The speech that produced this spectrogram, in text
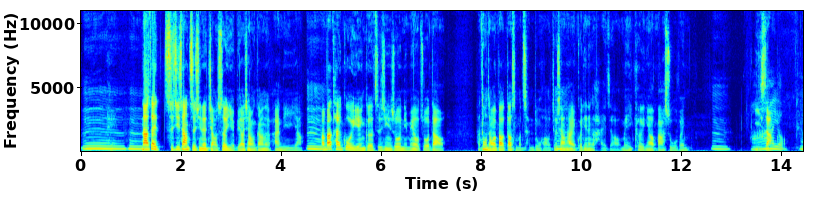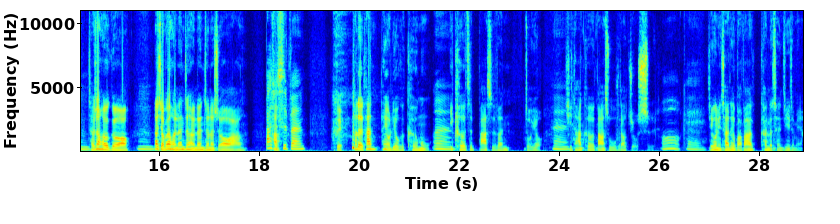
嗯哼，那在实际上执行的角色，也不要像我刚刚那个案例一样，嗯，爸爸太过于严格执行，说你没有做到，他通常会到到什么程度哈？就像他也规定那个孩子哈，每一科一定要八十五分嗯。以上。才算合格哦。嗯，那小朋友很认真很认真的时候啊，八十四分，对他的他他有六个科目，嗯一科是八十分左右，嗯其他科八十五到九十。，OK，结果你猜这个爸爸看的成绩怎么样？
